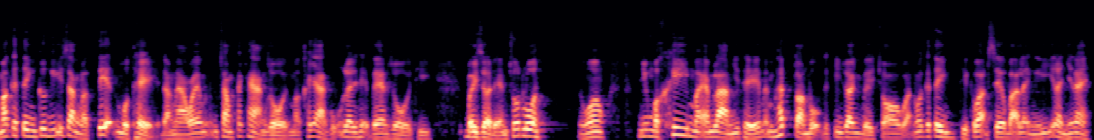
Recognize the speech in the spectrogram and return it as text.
Marketing cứ nghĩ rằng là tiện một thể đằng nào em cũng chăm khách hàng rồi mà khách hàng cũng liên hệ với em rồi thì bây giờ để em chốt luôn đúng không? Nhưng mà khi mà em làm như thế em hất toàn bộ cái kinh doanh về cho bạn marketing thì các bạn sale bạn lại nghĩ là như này.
